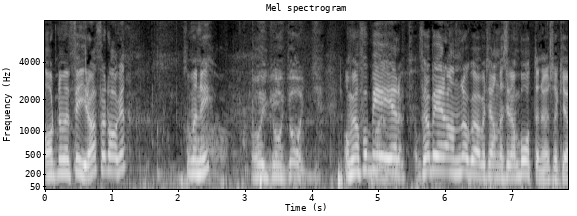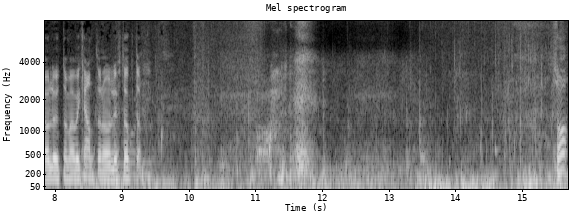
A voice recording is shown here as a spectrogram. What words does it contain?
Art nummer fyra för dagen. Som är ny. Oj, oj, oj! Om jag får be er, får jag be er andra att gå över till andra sidan båten nu så kan jag luta mig över kanten och lyfta upp den. Så,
